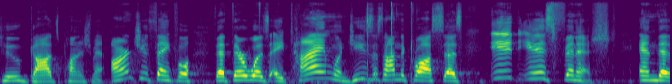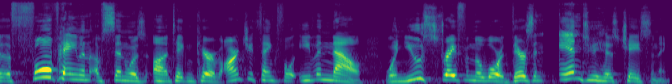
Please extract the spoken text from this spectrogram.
to God's punishment? Aren't you thankful that there was a time when Jesus on the cross says, It is finished? And that the full payment of sin was uh, taken care of. Aren't you thankful even now, when you stray from the Lord, there's an end to his chastening?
